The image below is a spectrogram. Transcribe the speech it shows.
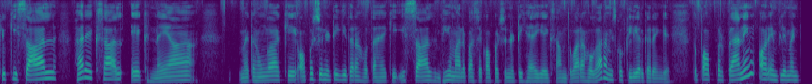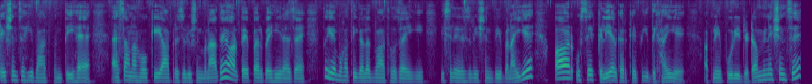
क्योंकि साल, हर एक साल एक नया मैं कहूँगा कि अपॉर्चुनिटी की तरह होता है कि इस साल भी हमारे पास एक अपॉर्चुनिटी है, ये एग्ज़ाम दोबारा होगा और हम इसको क्लियर करेंगे। तो प्रॉपर प्लानिंग और इम्प्लीमेंटेशन से ही बात बनती है। ऐसा ना हो कि आप रेजोल्यूशन बना दें और पेपर पे ही रह जाए तो ये बहुत ही गलत बात हो जाएगी। इसलिए रेजोल्यूशन भी बनाइए और उसे क्लियर करके भी दिखाइए। अपनी पूरी डिटर्मिनेशन से,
